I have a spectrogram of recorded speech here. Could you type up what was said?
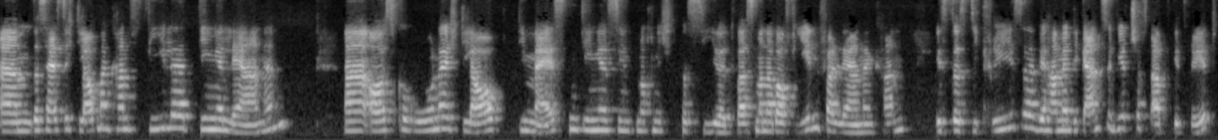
Ähm, das heißt, ich glaube, man kann viele Dinge lernen äh, aus Corona. Ich glaube, die meisten Dinge sind noch nicht passiert. Was man aber auf jeden Fall lernen kann, ist, dass die Krise, wir haben ja die ganze Wirtschaft abgedreht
